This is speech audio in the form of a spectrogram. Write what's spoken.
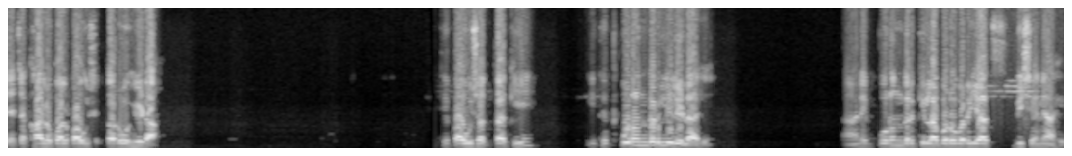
त्याच्या खालोखाल पाहू शकता रोहिडा इथे पाहू शकता की इथे पुरंदर लिहिलेलं आहे. आणि पुरंदर किल्ला बरोबर याच दिशेने आहे.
